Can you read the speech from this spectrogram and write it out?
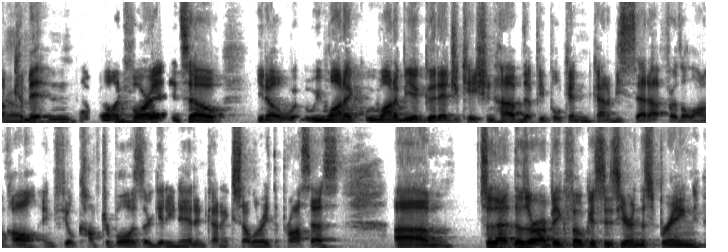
I'm committing. I'm going for it. And so, you know, we want to we want to be a good education hub that people can kind of be set up for the long haul and feel comfortable as they're getting in and kind of accelerate the process. Um, so that those are our big focuses here in the spring.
